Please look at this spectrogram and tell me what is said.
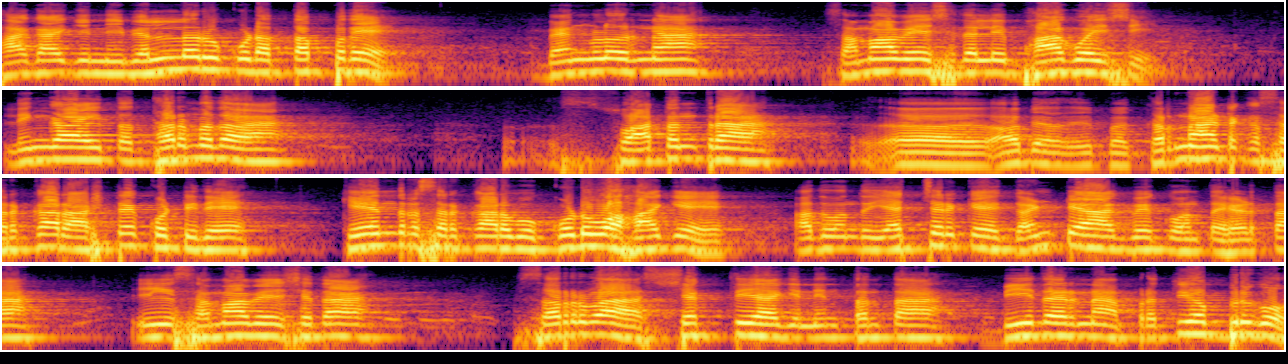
ಹಾಗಾಗಿ ನೀವೆಲ್ಲರೂ ಕೂಡ ತಪ್ಪದೆ ಬೆಂಗಳೂರಿನ ಸಮಾವೇಶದಲ್ಲಿ ಭಾಗವಹಿಸಿ ಲಿಂಗಾಯತ ಧರ್ಮದ ಸ್ವಾತಂತ್ರ್ಯ ಕರ್ನಾಟಕ ಸರ್ಕಾರ ಅಷ್ಟೇ ಕೊಟ್ಟಿದೆ. ಕೇಂದ್ರ ಸರ್ಕಾರವು ಕೊಡುವ ಹಾಗೆ ಅದು ಒಂದು ಎಚ್ಚರಿಕೆ ಗಂಟೆ ಆಗಬೇಕು ಅಂತ ಹೇಳ್ತಾ, ಈ ಸಮಾವೇಶದ ಸರ್ವ ಶಕ್ತಿಯಾಗಿ ನಿಂತಂಥ ಬೀದರ್ನ ಪ್ರತಿಯೊಬ್ಬರಿಗೂ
